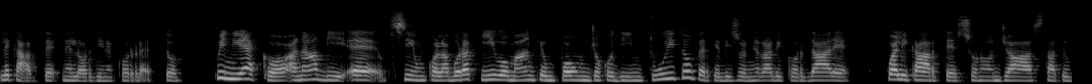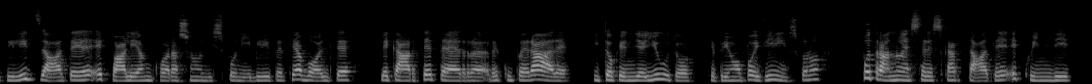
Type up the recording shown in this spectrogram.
le carte nell'ordine corretto. Quindi ecco, Anabi è sì un collaborativo, ma anche un po' un gioco di intuito perché bisognerà ricordare quali carte sono già state utilizzate e quali ancora sono disponibili, perché a volte le carte per recuperare i token di aiuto che prima o poi finiscono potranno essere scartate e quindi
